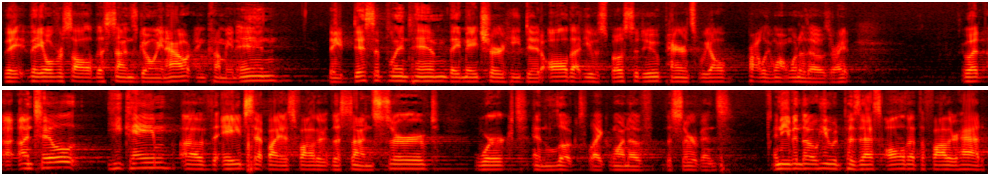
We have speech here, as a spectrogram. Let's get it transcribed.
They, they oversaw the son's going out and coming in. They disciplined him. They made sure he did all that he was supposed to do. Parents, we all probably want one of those, right? But uh, until he came of the age set by his father, the son served, worked, and looked like one of the servants. And even though he would possess all that the father had,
